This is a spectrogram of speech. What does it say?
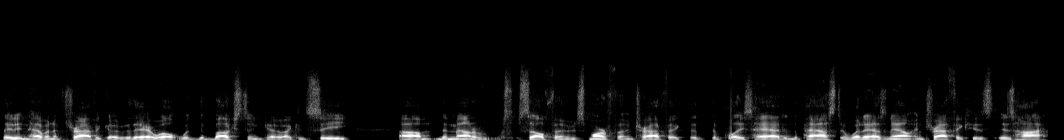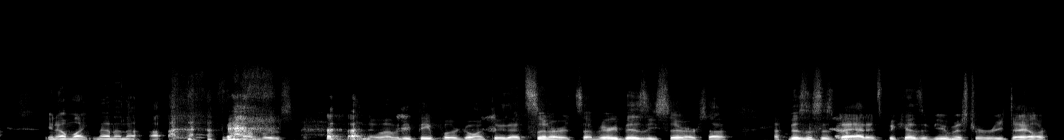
they didn't have enough traffic over there. Well, with the Buxton Co, I could see um, the amount of cell phone, smartphone traffic that the place had in the past and what it has now, and traffic is is high. You know, I'm like, no, no, no. the numbers. I know how many people are going through that center. It's a very busy center, so if business is bad, it's because of you, Mr. Retailer.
